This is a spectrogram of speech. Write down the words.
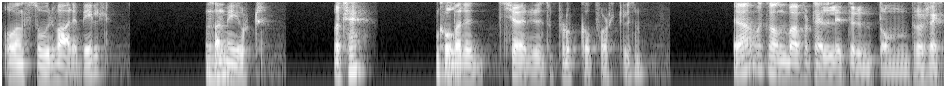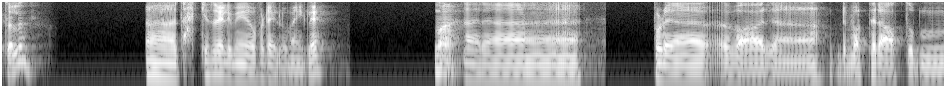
og en stor varebil, så er det mye gjort. Ok. Så bare kjøre rundt og plukke opp folk, liksom. Ja, man kan bare fortelle litt rundt om prosjektet, eller? Uh, det er ikke så veldig mye å fortelle om, egentlig. Nei. Det er eh, For det var uh, Det var prat om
